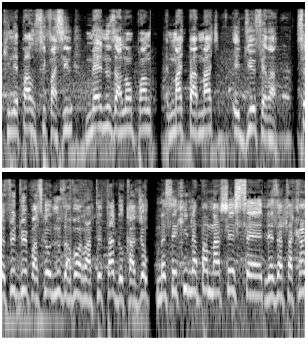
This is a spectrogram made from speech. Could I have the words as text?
qui n'est pas aussi facile, mais nous allons prendre match par match et Dieu fera. Ce fut dur parce que nous avons raté tas d'occasions. Mais ce qui n'a pas marché, c'est les attaquants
